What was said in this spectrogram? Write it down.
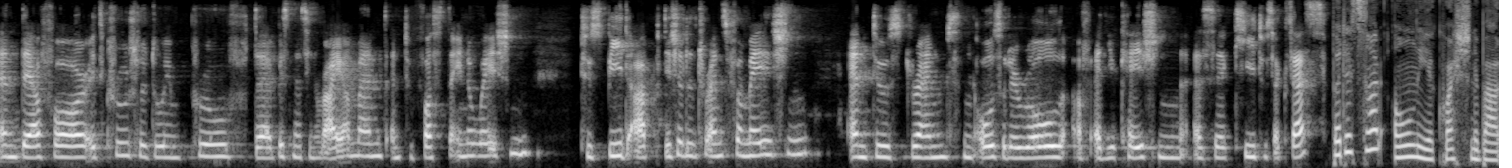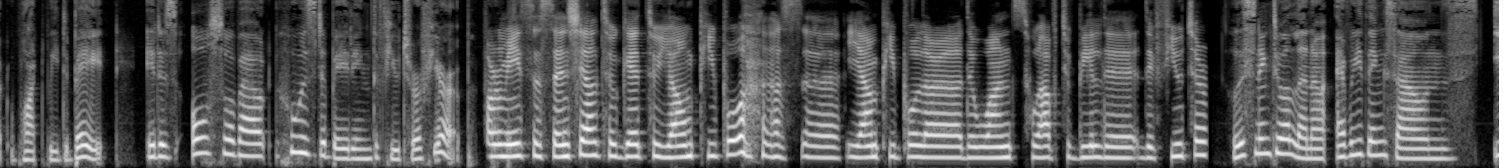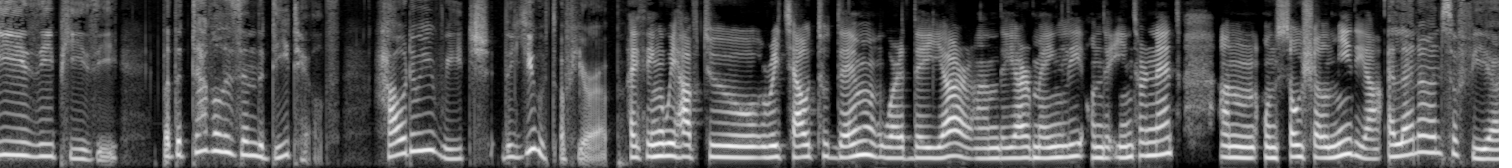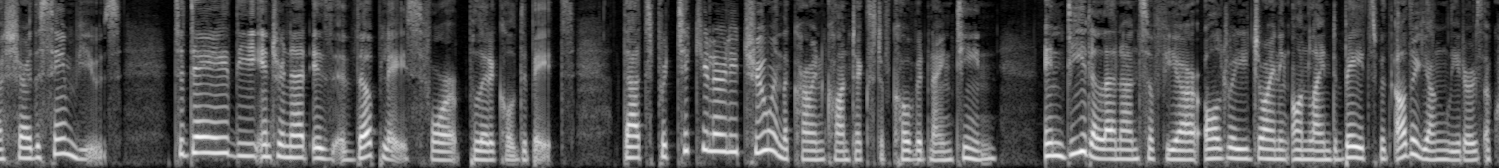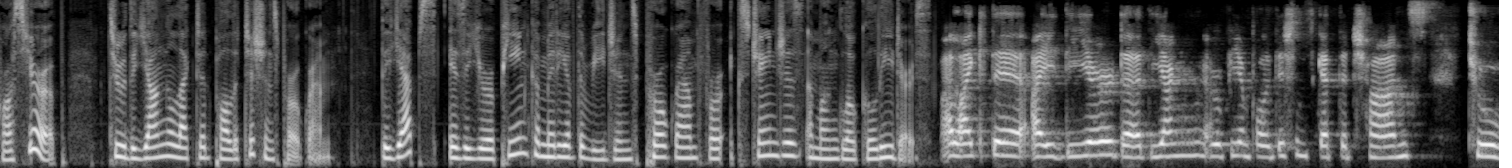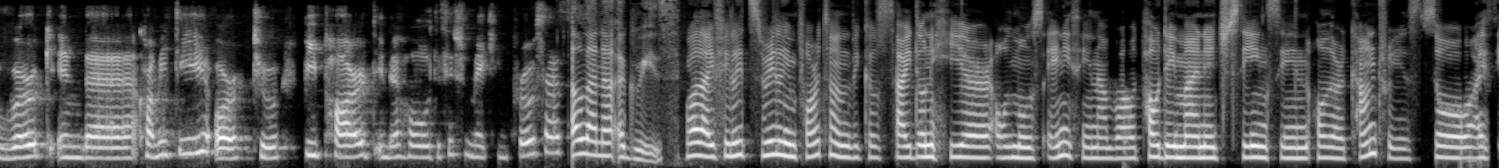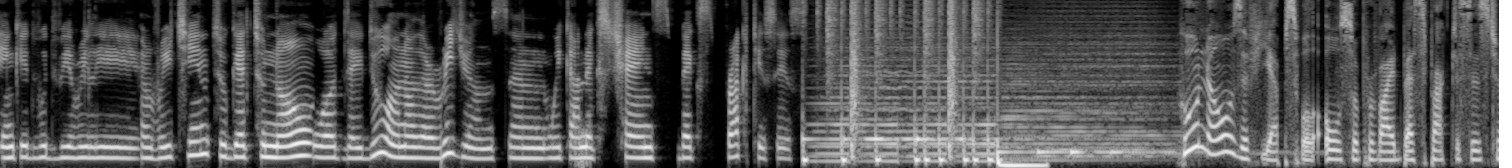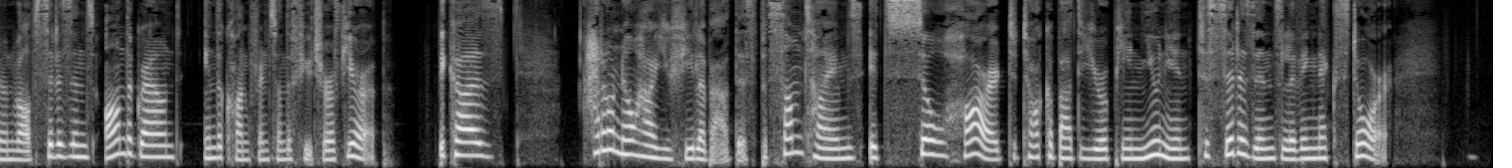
And therefore, it's crucial to improve the business environment and to foster innovation, to speed up digital transformation, and to strengthen also the role of education as a key to success. But it's not only a question about what we debate it is also about who is debating the future of Europe. For me, it's essential to get to young people, as uh, young people are the ones who have to build the, the future. Listening to Elena, everything sounds easy peasy, but the devil is in the details. How do we reach the youth of Europe? I think we have to reach out to them where they are, and they are mainly on the internet and on social media. Elena and Sophia share the same views. Today, the internet is the place for political debates. That's particularly true in the current context of COVID 19. Indeed, Elena and Sophia are already joining online debates with other young leaders across Europe through the Young Elected Politicians program. The YEPS is a European Committee of the Regions program for exchanges among local leaders. I like the idea that young European politicians get the chance to work in the committee or to be part in the whole decision making process. Elena agrees. Well, I feel it's really important because I don't hear almost anything about how they manage things in other countries. So I think it would be really enriching to get to know what they do on other regions and we can exchange best practices. Who knows if YEPS will also provide best practices to involve citizens on the ground in the Conference on the Future of Europe? Because I don't know how you feel about this, but sometimes it's so hard to talk about the European Union to citizens living next door.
